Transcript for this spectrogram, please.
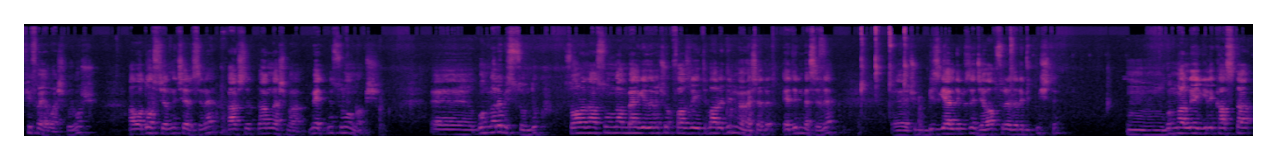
FIFA'ya başvurmuş. Ama dosyanın içerisine karşılıklı anlaşma metni sunulmamış. Ee, bunları biz sunduk. Sonradan sunulan belgelere çok fazla itibar edilmemese de, edilmese de e, çünkü biz geldiğimizde cevap süreleri bitmişti. Hmm, Bunlarla ilgili KAS'ta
